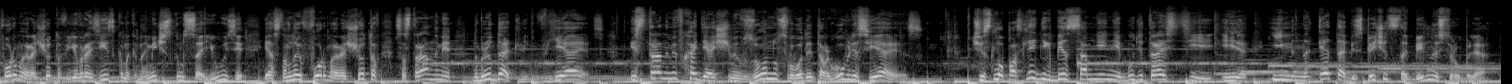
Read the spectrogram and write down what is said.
формой расчетов в Евразийском экономическом союзе и основной формой расчетов со странами-наблюдателями в ЕАЭС и странами, входящими в зону свободной торговли с ЕАЭС. Число последних без сомнения будет расти, и именно это обеспечит стабильность рубля.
